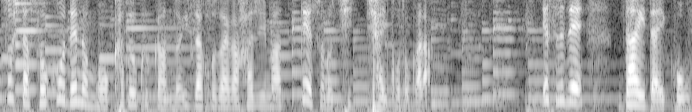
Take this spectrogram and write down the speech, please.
そしたらそこでのもう家族間のいざこざが始まってそのちっちゃいことから。でそれで代々こ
